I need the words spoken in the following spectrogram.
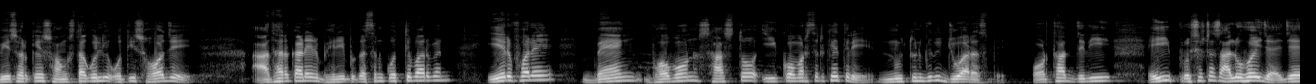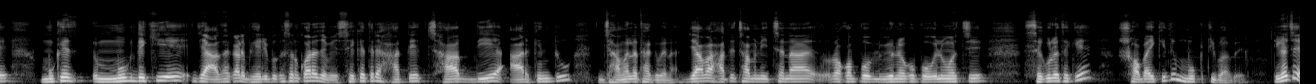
বেসরকারি সংস্থাগুলি অতি সহজে আধার কার্ডের ভেরিফিকেশন করতে পারবেন। এর ফলে ব্যাংক, ভবন, স্বাস্থ্য ই কমার্সের ক্ষেত্রে নতুন কিন্তু জোয়ার আসবে। অর্থাৎ যদি এই প্রসেসটা চালু হয়ে যায় যে মুখে, মুখ দেখিয়ে যে আধার কার্ড ভেরিফিকেশন করা যাবে, সেক্ষেত্রে হাতে ছাপ দিয়ে আর কিন্তু ঝামেলা থাকবে না। যে আমার হাতে ছাপ নিচ্ছে না, রকম বিভিন্ন রকম প্রবলেম হচ্ছে, সেগুলো থেকে সবাই কিন্তু মুক্তি পাবে। ঠিক আছে?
